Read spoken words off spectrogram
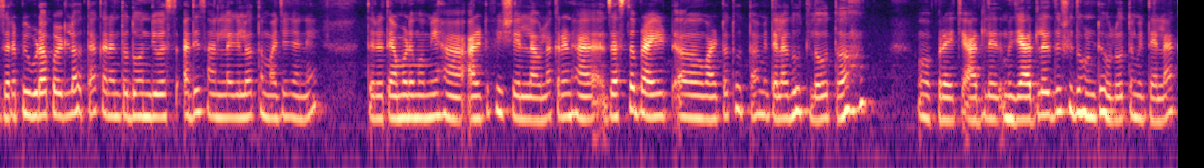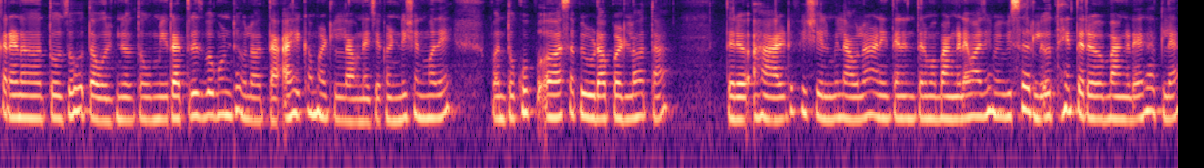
जरा पिवळा पडला होता कारण तो दोन दिवस आधीच आणला गेला होता माझ्याच्याने. तर त्यामुळे मग मी हा आर्टिफिशियल लावला कारण हा जास्त ब्राईट वाटत होता. मी त्याला धुतलं होतं वापरायचे आदल्या म्हणजे आदल्या दिवशी धुवून ठेवलं होतं मी त्याला कारण तो जो होता ओरिजिनल तो मी रात्रीच बघून ठेवला होता. आहे का म्हटलं लावण्याच्या कंडिशनमध्ये पण तो खूप असा पिवळा पडला होता. तर हा आर्टिफिशियल मी लावला आणि त्यानंतर मग बांगड्या माझ्या मी विसरले होते तर बांगड्या घातल्या.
